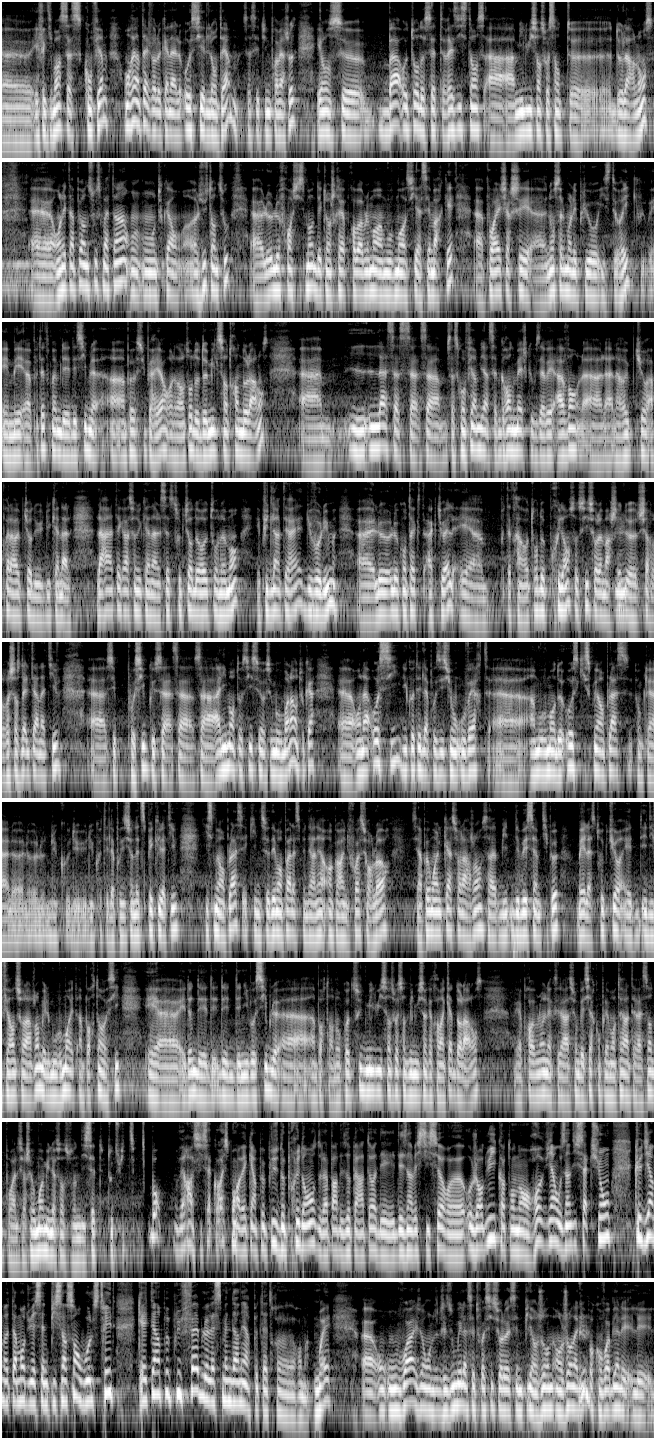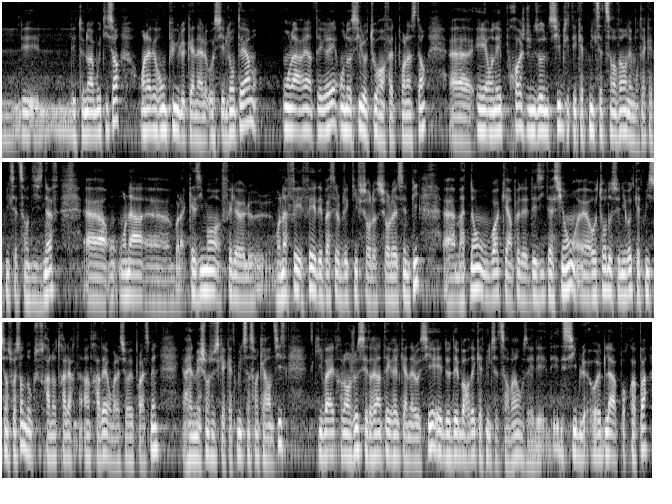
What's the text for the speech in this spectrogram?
effectivement, ça se confirme. On réintègre le canal haussier de long terme, ça c'est une première chose, et on se bat autour de cette résistance à, 1860 euh, dollars l'once. Euh, on est un peu en dessous ce matin, en tout cas juste en dessous. Euh, le, franchissement déclencherait probablement un mouvement aussi assez marqué pour aller chercher non seulement les plus hauts historiques, mais peut-être même des, cibles un, peu supérieures, autour de 2130 dollars l'once. là, ça, se confirme bien, cette grande mèche que vous avez avant la, rupture, après la rupture du canal, la réintégration du canal, cette structure de retour et puis de l'intérêt, du volume, euh, le, contexte actuel et euh, peut-être un retour de prudence aussi sur le marché mm. de recherche d'alternatives. Euh, c'est possible que ça, alimente aussi ce, mouvement-là. En tout cas, on a aussi du côté de la position ouverte un mouvement de hausse qui se met en place, donc du, du, côté de la position nette spéculative, qui se met en place et qui ne se dément pas la semaine dernière, encore une fois, sur l'or. C'est un peu moins le cas sur l'argent, ça a débaissé un petit peu, mais la structure est, différente sur l'argent, mais le mouvement est important aussi et, donne des, niveaux cibles importants. Donc au-dessus de 1860-1884 dollars l'once, il y a probablement une accélération baissière complémentaire intéressante pour aller chercher au moins 1977 tout de suite. Bon, on verra si ça correspond avec un peu plus de prudence de la part des opérateurs et des, investisseurs euh, aujourd'hui. Quand on en revient aux indices actions, que dire notamment du S&P 500, Wall Street, qui a été un peu plus faible la semaine dernière peut-être, euh, Romain? Ouais, euh, on, voit, j'ai zoomé là cette fois-ci sur le S&P en, en journalier pour qu'on voit bien les, les, les tenants aboutissants. On avait rompu le canal haussier de long terme, on l'a réintégré, on oscille autour en fait pour l'instant, euh, et on est proche d'une zone cible qui était 4720, on est monté à 4719. Euh, on, a euh, voilà quasiment fait le, on a fait, fait dépasser l'objectif sur le sur le S&P. maintenant, on voit qu'il y a un peu d'hésitation autour de ce niveau de 4660, donc ce sera notre alerte intraday, on va l'assurer pour la semaine. Il n'y a rien de méchant jusqu'à 4546. Ce qui va être l'enjeu, c'est de réintégrer le canal haussier et de déborder 4720. Vous avez des, cibles au-delà, pourquoi pas.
